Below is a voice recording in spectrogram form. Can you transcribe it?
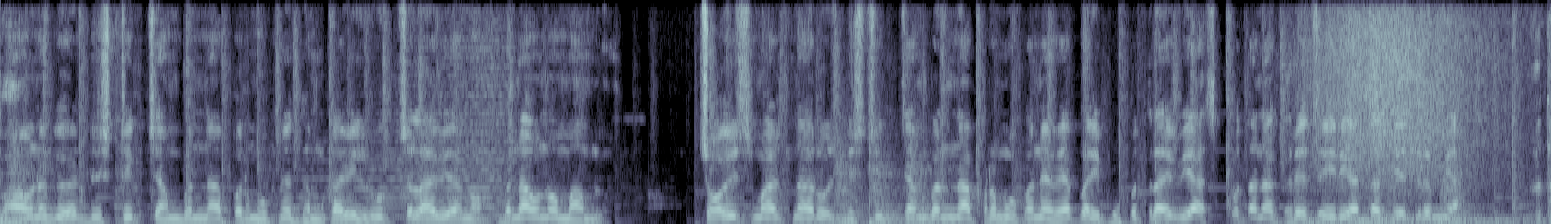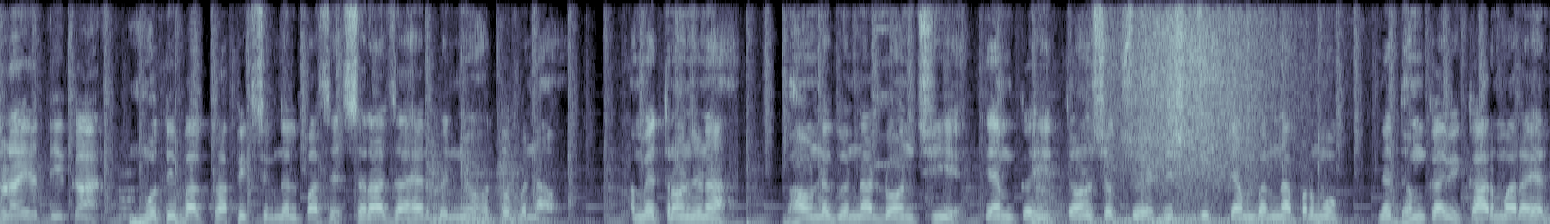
ભાવનગર ડિસ્ટ્રિક્ટ ચેમ્બરના પ્રમુખને ધમકાવી લૂંટ ચલાવ્યાનો બનાવનો મામલો. ચોવીસ માર્ચના રોજ ડિસ્ટ્રિક્ટ ચેમ્બરના પ્રમુખ અને વેપારી ભૂપતરાય વ્યાસ પોતાના ઘરે જઈ રહ્યા હતા. તે દરમિયાન અથડાઈ હતી કાર. મોતીબાગ ટ્રાફિક સિગ્નલ પાસે સરા જાહેર બન્યો હતો બનાવ. અમે ત્રણ જણા ભાવનગરના ડોન છીએ તેમ કહી ત્રણ શખ્સોએ ડિસ્ટ્રિક્ટ ચેમ્બરના પ્રમુખને ધમકાવી કારમાં રહેલ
